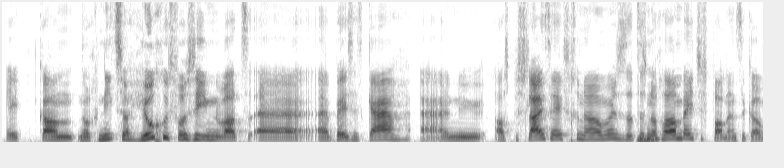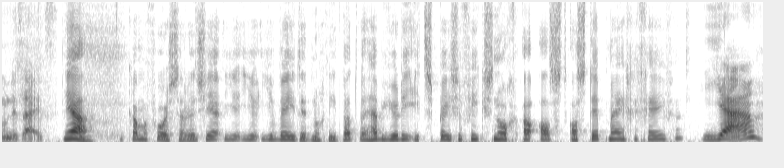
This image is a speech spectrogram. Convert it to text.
ik kan nog niet zo heel goed voorzien wat uh, BZK uh, nu als besluit heeft genomen. Dus dat is mm nog wel een beetje spannend de komende tijd. Ja, ik kan me voorstellen. Dus je, je, je weet het nog niet. Wat, hebben jullie iets specifieks nog als, als tip meegegeven? Ja,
